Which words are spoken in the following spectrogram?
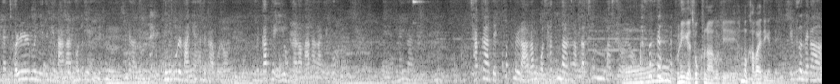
그러니까 젊은이들이 많아 거기에. 그래가지고 공부를 많이 하더라고요. 그래서 카페 이용자가 많아가지고. 네, 작가한테 커피를 알아보고 사준다는 사람 나 처음 봤어요. 오, 분위기가 좋구나 거기 한번 가봐야 되겠네요. 여기서 내가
